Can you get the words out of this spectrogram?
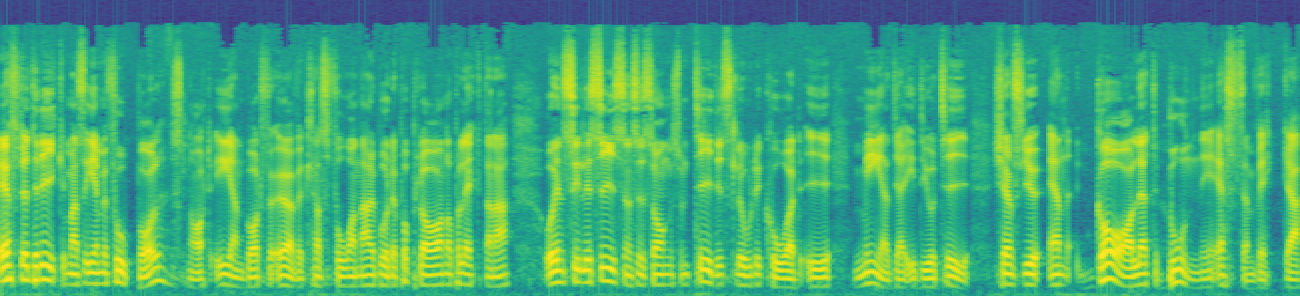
Efter ett rikemans-EM i fotboll, snart enbart för överklassfånar både på plan och på läktarna, och en silly season-säsong som tidigt slog rekord i mediaidioti, känns ju en galet bonnig SM-vecka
